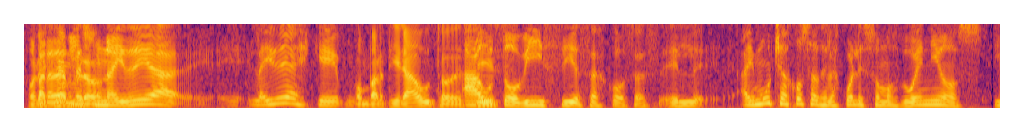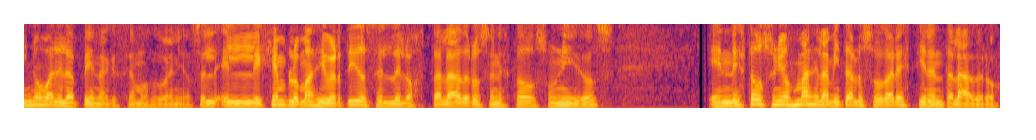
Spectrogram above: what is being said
Por para ejemplo, darles una idea, eh, la idea es que compartir auto, decís. auto, bici, esas cosas. El- hay muchas cosas de las cuales somos dueños y no vale la pena que seamos dueños. El, el ejemplo más divertido es el de los taladros en Estados Unidos. En Estados Unidos más de la mitad de los hogares tienen taladro.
